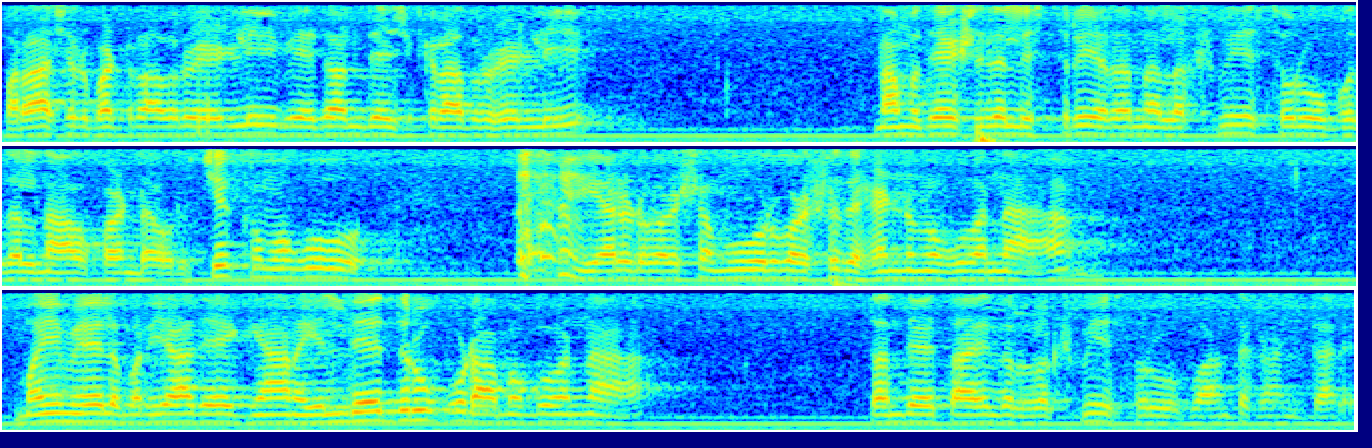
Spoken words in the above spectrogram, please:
ಪರಾಶರ ಭಟ್ರಾದರೂ ಹೇಳಿ ವೇದಾಂತೇಶಕರಾದರೂ ಹೇಳಿ ನಮ್ಮ ದೇಶದಲ್ಲಿ ಸ್ತ್ರೀಯರನ್ನ ಲಕ್ಷ್ಮೀ ಸ್ವರೂಪದಲ್ಲಿ ನಾವು ಕಂಡವರು. ಚಿಕ್ಕ ಮಗು ಎರಡು ವರ್ಷ, ಮೂರು ವರ್ಷದ ಹೆಣ್ಣು ಮಗುವನ್ನ ಮೈ ಮೇಲೆ ಮರ್ಯಾದೆ ಜ್ಞಾನ ಇಲ್ಲದೇ ಇದ್ರೂ ಕೂಡ ಮಗುವನ್ನ ತಂದೆ ತಾಯಿಂದರು ಲಕ್ಷ್ಮೀ ಸ್ವರೂಪ ಅಂತ ಕಾಣ್ತಾರೆ.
